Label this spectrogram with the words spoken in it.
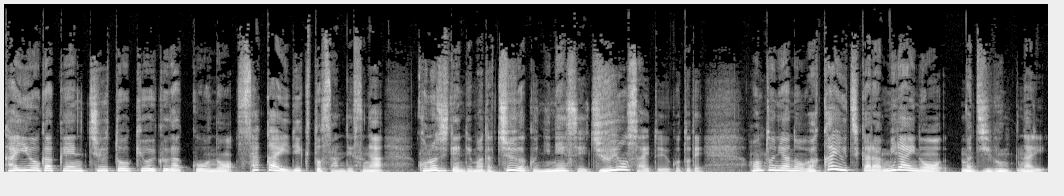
海洋学園中等教育学校の酒井陸斗さんですがこの時点でまだ中学2年生14歳ということで本当にあの若いうちから未来の、まあ、自分なり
